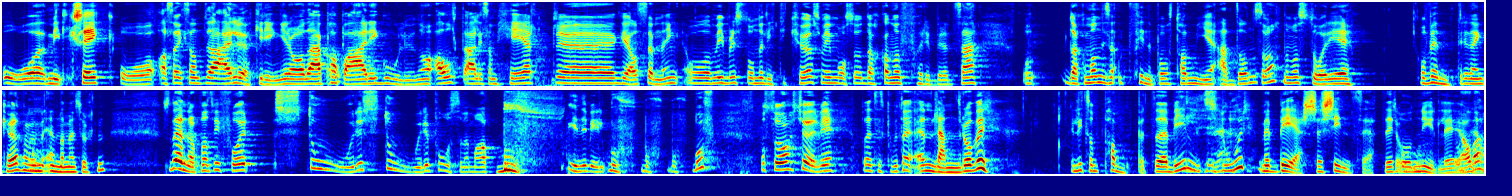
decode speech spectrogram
og milkshake og altså, ikke sant? Det er løkringer, og det er pappa er i godlune, og alt Det er liksom helt uh, gøyal stemning. Og vi blir stående litt i kø, så vi må også, da kan man forberede seg. Og da kan man liksom finne på å ta mye add-ons òg, når man står i og venter i den køen. Man blir enda mer sulten. Så det ender opp med at vi får store, store poser med mat boff, inn i bilen. Boff, boff, boff, boff. Og så kjører vi på det tidspunktet en Land Rover. Litt sånn pampete bil. Stor, med beige skinnseter og nydelig. Ja da.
